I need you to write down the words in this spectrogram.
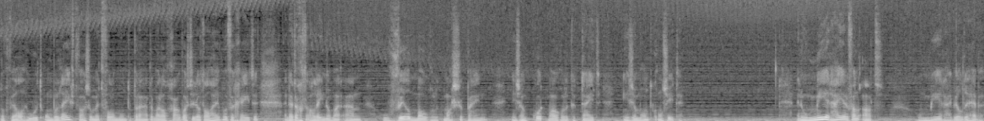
nog wel hoe het onbeleefd was om met volle mond te praten, maar al gauw was hij dat al helemaal vergeten en hij dacht alleen nog maar aan hoeveel mogelijk marsepein in zo'n kort mogelijke tijd in zijn mond kon zitten. En hoe meer hij ervan at, hoe meer hij wilde hebben.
